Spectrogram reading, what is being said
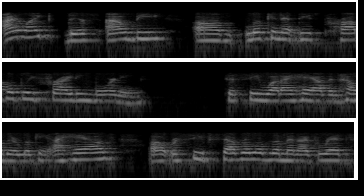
I like this. I'll be um, looking at these probably Friday morning to see what I have and how they're looking. I have uh, received several of them, and I've read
